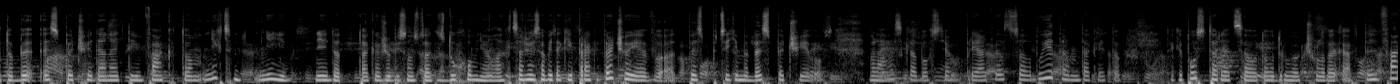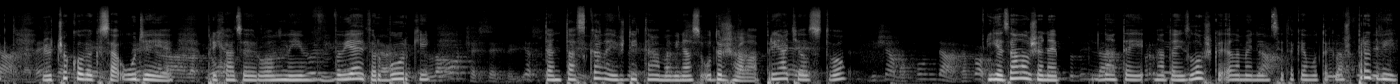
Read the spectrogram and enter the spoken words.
A to bezpečie dané tým faktom. Nechcem, nie, nie je to také, že by som to tak vzduchovňoval, ale chcem, že sa byť taký prak. Prečo je v, bez, cítime bezpečie vo, v láske alebo vzťahu priateľstva? Lebo je tam takéto, také postarať sa o toho druhého človeka. Ten fakt, že čokoľvek sa udeje, prichádzajú rôzny vietor, búrky, ten, tá skala je vždy tam, aby nás udržala. Priateľstvo je založené na tej, na tej zložke elemencie takému takému už predví,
